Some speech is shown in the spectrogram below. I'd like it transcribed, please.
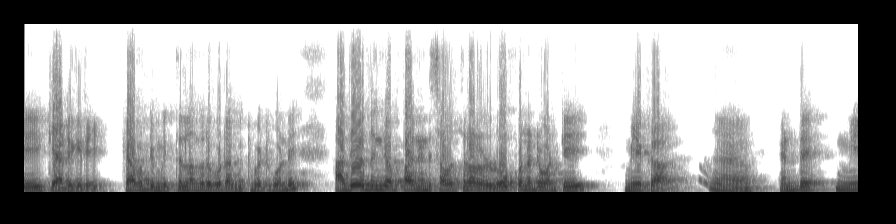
ఈ కేటగిరీ. కాబట్టి మిత్రులందరూ కూడా గుర్తుపెట్టుకోండి. అదేవిధంగా పన్నెండు సంవత్సరాల లోపు ఉన్నటువంటి మీ యొక్క అంటే మీ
